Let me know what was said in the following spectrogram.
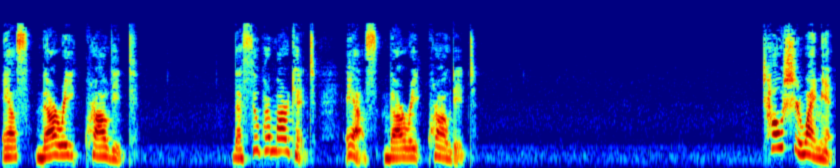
is very crowded. The supermarket is very crowded. 超市外面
